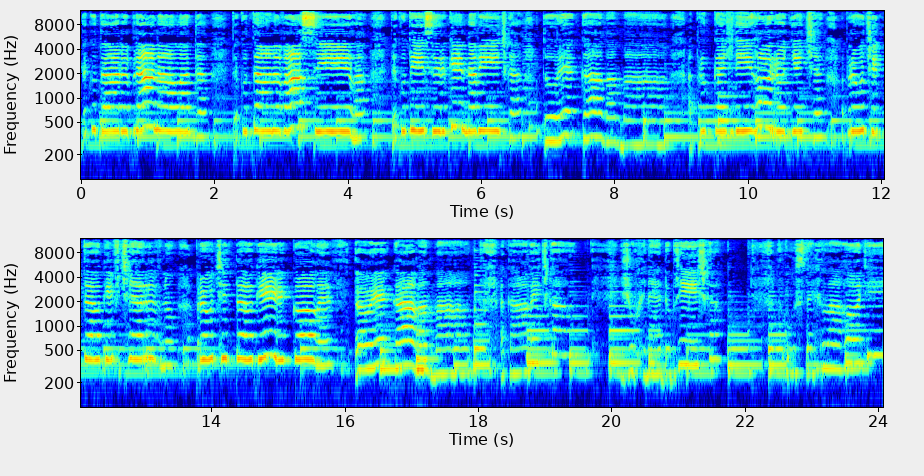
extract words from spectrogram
tekutā dobrá nálada, tekutá nová síla, tekutý sirky na víčka, to je káva má. A pro každýho rodiče, a pro učitelky v červnu, pro učitelky kdykoliv, to je káva má. A kávečka žuchne do bříška, v ústech lahodí,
